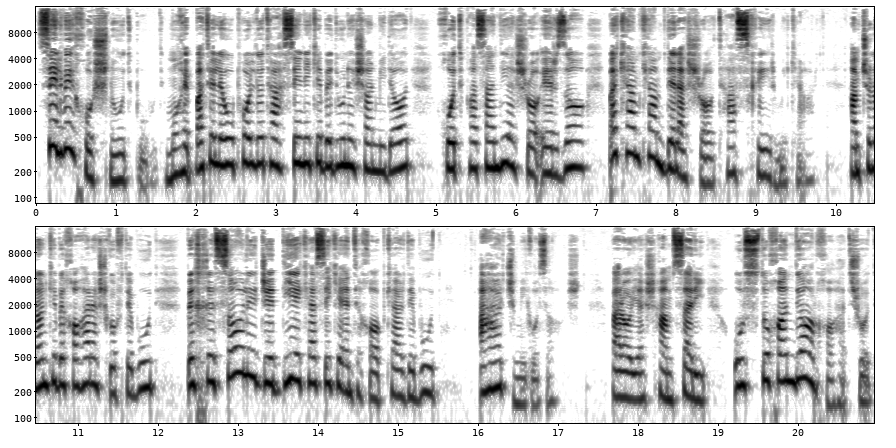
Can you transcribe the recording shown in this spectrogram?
سیلوی خوشنود بود. محبت لئوپولد و تحسینی که بدونشان می‌داد خودپسندیش را ارضا و کم کم دلش را تسخیر می‌کرد. همچنان که به خواهرش گفته بود به خصال جدی کسی که انتخاب کرده بود ارج میگذاشت. برایش همسری استخواندار خواهد شد.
